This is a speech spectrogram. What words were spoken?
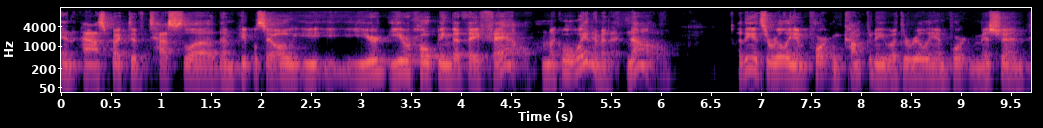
an aspect of Tesla, then people say, "Oh, you're you're hoping that they fail." I'm like, "Well, wait a minute, no." I think it's a really important company with a really important mission,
